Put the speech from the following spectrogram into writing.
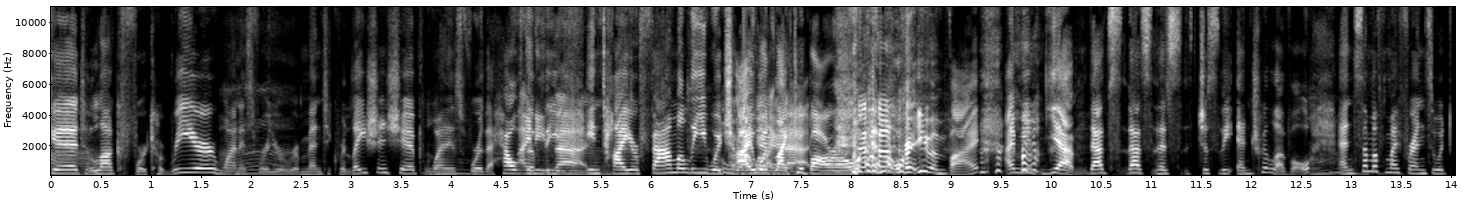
good Ah. luck for career, one is for your romantic relationship, one is for the health I of the that. entire family, which Ooh, I I would like like to borrow or even buy. I mean, yeah, that's that's that's just the entry level. And some of my friends would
